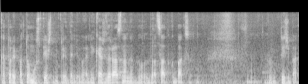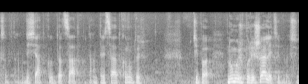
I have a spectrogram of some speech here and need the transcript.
которые потом успешно преодолевали. И каждый раз надо было двадцатку баксов, там, там, тысяч баксов, там, десятку, двадцатку, там, тридцатку, ну, то есть, типа, ну, мы же порешали, типа, все.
